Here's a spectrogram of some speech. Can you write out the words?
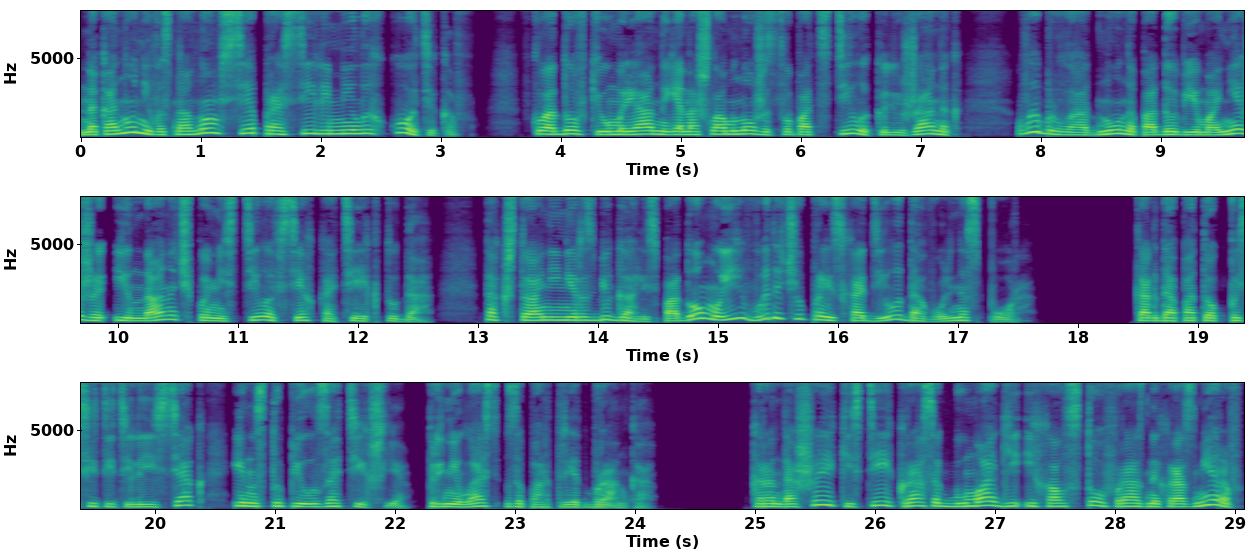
Накануне в основном все просили милых котиков. В кладовке у Марианны я нашла множество подстилок и лежанок, выбрала одну наподобие манежа и на ночь поместила всех котеек туда так что они не разбегались по дому, и выдача происходила довольно споро. Когда поток посетителей иссяк и наступило затишье, принялась за портрет Бранка. Карандашей, кистей, красок бумаги и холстов разных размеров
